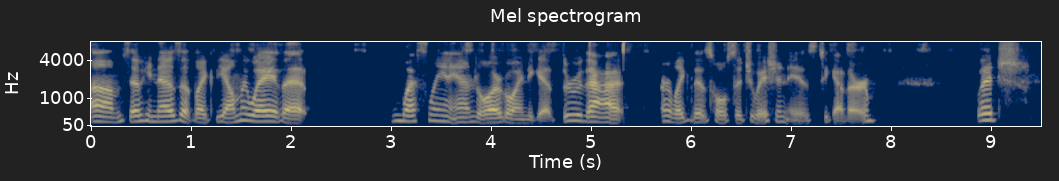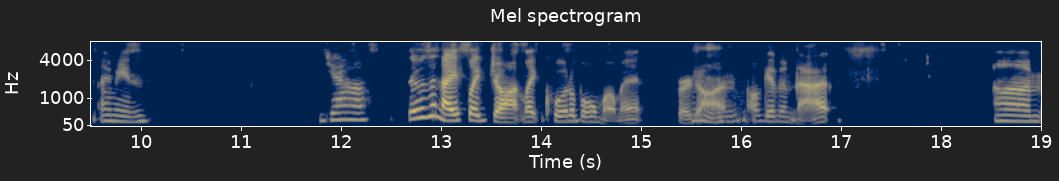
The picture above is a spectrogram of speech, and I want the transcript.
Um so he knows that like the only way that wesley and angela are going to get through that or like this whole situation is together. Which i mean yeah it was a nice like john like quotable moment for john i'll give him that um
